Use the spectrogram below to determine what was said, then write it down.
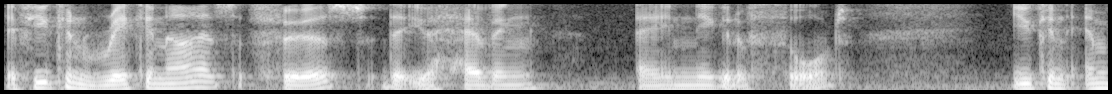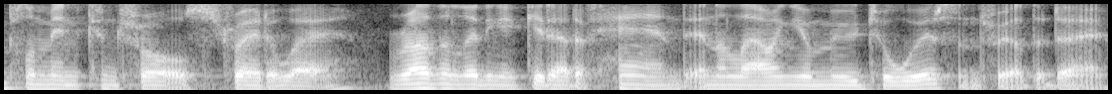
If you can recognize first that you're having a negative thought, you can implement control straight away rather than letting it get out of hand and allowing your mood to worsen throughout the day.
